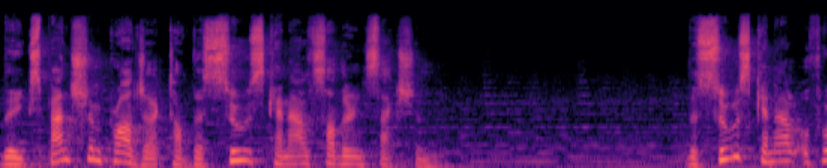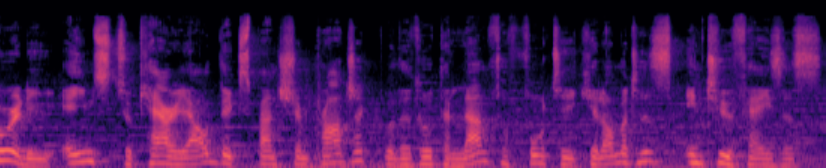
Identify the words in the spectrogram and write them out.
the expansion project of the Suez Canal southern section. The Suez Canal Authority aims to carry out the expansion project with a total length of 40 kilometers in two phases.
